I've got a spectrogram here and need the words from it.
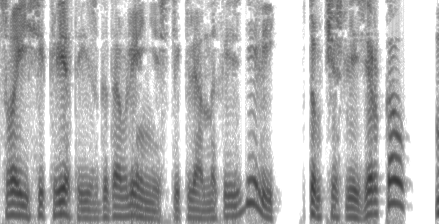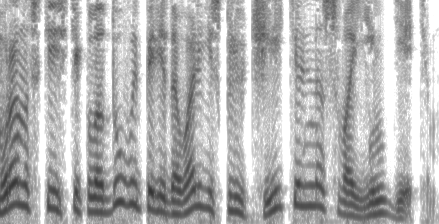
Свои секреты изготовления стеклянных изделий, в том числе зеркал, мурановские стеклодувы передавали исключительно своим детям.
